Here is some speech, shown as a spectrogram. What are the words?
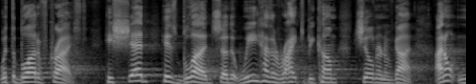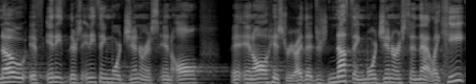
with the blood of Christ. He shed his blood so that we have the right to become children of God. I don't know if any, there's anything more generous in all, in all history, right? There's nothing more generous than that. Like he,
